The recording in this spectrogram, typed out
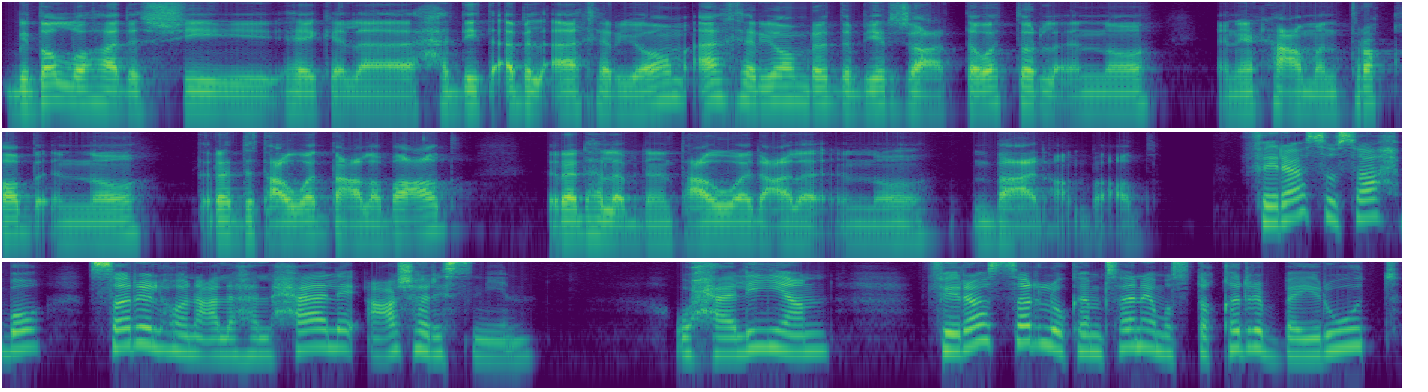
بضلوا هذا الشيء هيك لحديت قبل آخر يوم. آخر يوم رد بيرجع التوتر لأنه يعني نحن عم نترقب إنه رد تعودنا على بعض. رد هلأ بدنا نتعود على إنه نبعد عن بعض. فراس وصاحبه صار لهن على هالحالة عشر سنين. وحالياً فراس صار له كم سنة مستقر ببيروت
